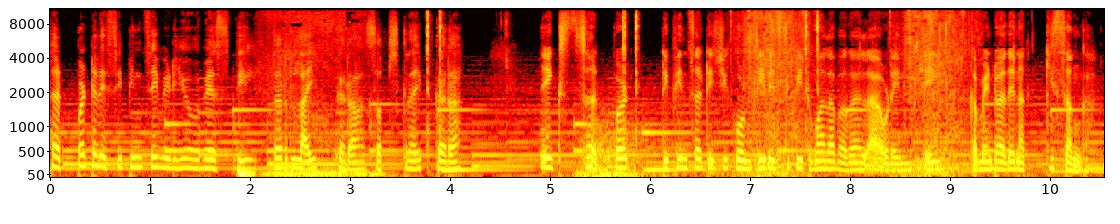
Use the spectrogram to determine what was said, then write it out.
झटपट रेसिपींचे व्हिडिओ हवे असतील तर लाईक करा सबस्क्राईब करा. एक झटपट टिफिनसाठीची कोणती रेसिपी तुम्हाला बघायला आवडेल ते कमेंटमध्ये नक्की सांगा.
